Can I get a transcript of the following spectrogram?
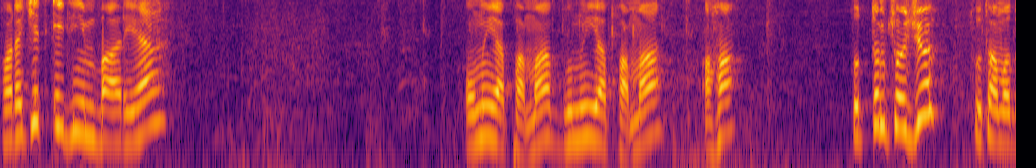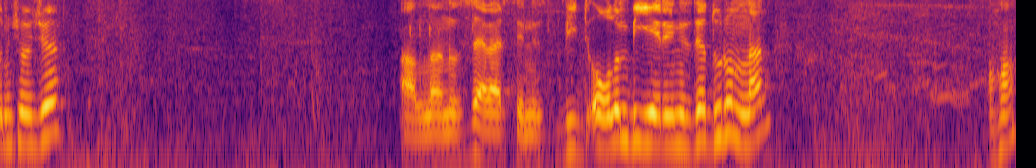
hareket edeyim bari ya. Onu yapama, bunu yapama. Aha. Tuttum çocuğu. Tutamadım çocuğu. Allah'ınızı severseniz. Bir, oğlum bir yerinizde durun lan. Aha.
